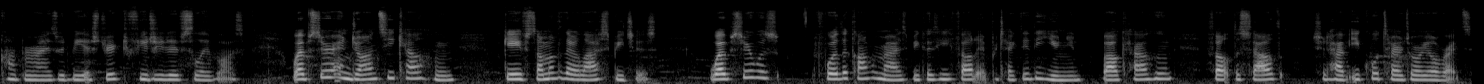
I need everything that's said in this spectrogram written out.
compromise would be a strict fugitive slave laws. Webster and John C. Calhoun gave some of their last speeches. Webster was for the compromise because he felt it protected the Union, while Calhoun felt the South should have equal territorial rights.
